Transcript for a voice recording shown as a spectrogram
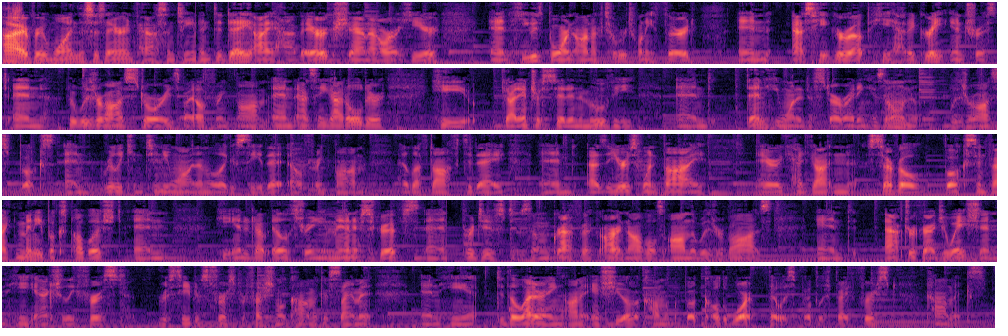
Hi everyone, this is Aaron Passantine, and today I have Eric Shanower here, and he was born on October 23rd, and as he grew up, he had a great interest in the Wizard of Oz stories by L. Frank Baum, and as he got older, he got interested in the movie, and then he wanted to start writing his own Wizard of Oz books and really continue on in the legacy that L. Frank Baum had left off today, and as the years went by, Eric had gotten several books, in fact, many books published, and he ended up illustrating manuscripts and produced some graphic art novels on The Wizard of Oz. And after graduation, he actually first received his first professional comic assignment, and he did the lettering on an issue of a comic book called Warp that was published by First Comics.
